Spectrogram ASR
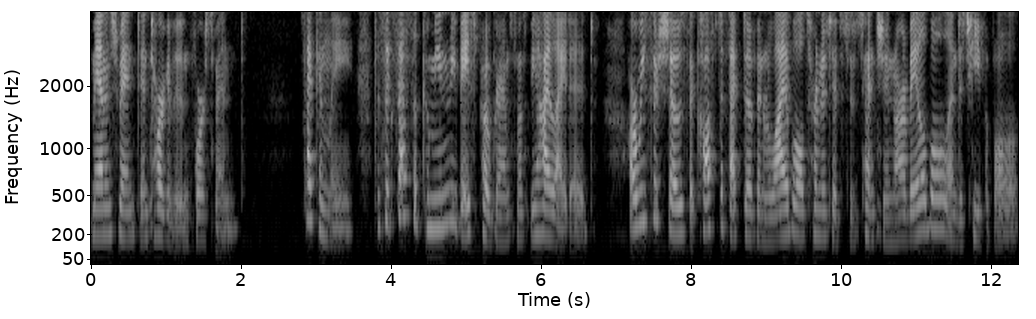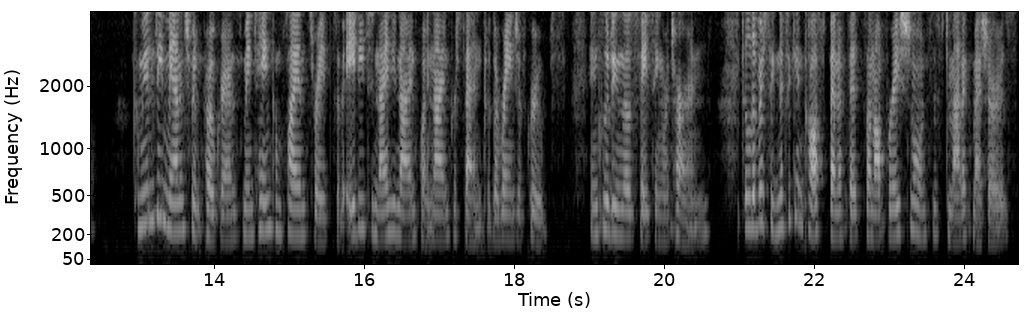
management, and targeted enforcement. Secondly, the success of community based programs must be highlighted. Our research shows that cost effective and reliable alternatives to detention are available and achievable. Community management programs maintain compliance rates of 80 to 99.9% with a range of groups, including those facing return, deliver significant cost benefits on operational and systematic measures,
